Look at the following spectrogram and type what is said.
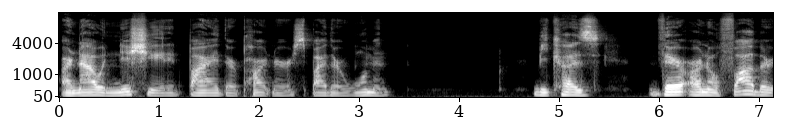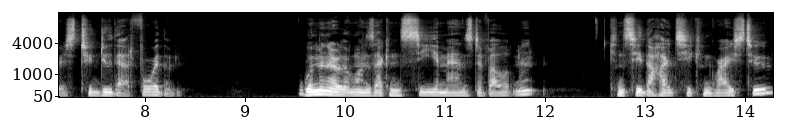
are now initiated by their partners, by their woman, because there are no fathers to do that for them. Women are the ones that can see a man's development, can see the heights he can rise to,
